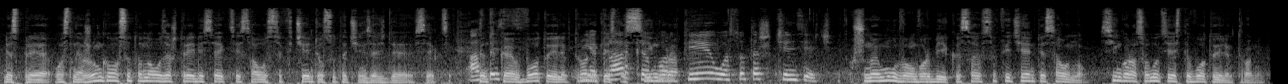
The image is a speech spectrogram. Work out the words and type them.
despre o să ne ajungă 193 de secții sau o suficiente 150 de secții. Astăzi Pentru că votul electronic e clar este că singura... vor fi 150. Și noi mult vom vorbi că sunt suficiente sau nu. Singura soluție este votul electronic.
